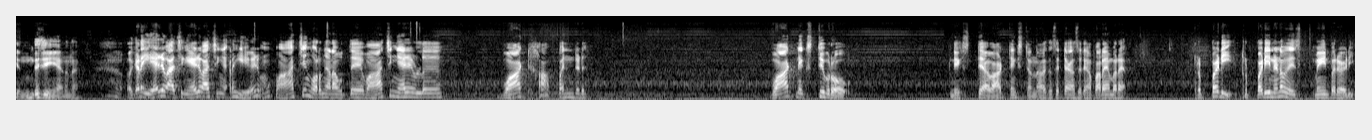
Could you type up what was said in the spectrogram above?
എന്ത് ചെയ്യാണെന്ന്? ഓക്കെ എടാ ഏഴ് വാച്ചിങ് ഏഴ് വാച്ചിങ്. എടാ ഏഴ് നമുക്ക് വാച്ചിങ് കുറഞ്ഞാടാ ഉത്തേ വാച്ചിങ് ഏഴേ ഉള്ളു. What happened what next bro നെക്സ്റ്റാ വാട്ട് നെക്സ്റ്റ് ആണ് അതൊക്കെ സെറ്റാക്കാം സെറ്റാക്കാം പറയാം പറയാം. ട്രിപ്പടി ട്രിപ്പടി തന്നെയാണ് മെയിൻ പരിപാടി.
